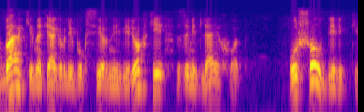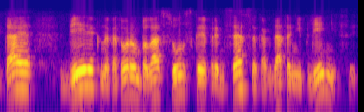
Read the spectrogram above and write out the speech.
барки натягивали буксирные веревки, замедляя ход. Ушел берег Китая, берег, на котором была сунская принцесса, когда-то не пленницей,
